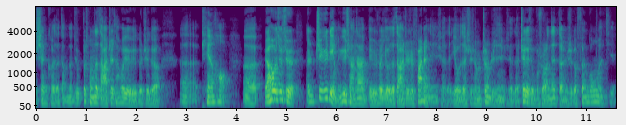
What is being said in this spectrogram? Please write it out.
深刻的等等，就不同的杂志它会有一个这个呃偏好，呃，然后就是呃至于领域上，那比如说有的杂志是发展经济学的，有的是什么政治经济学的，这个就不说了，那等于是个分工问题。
